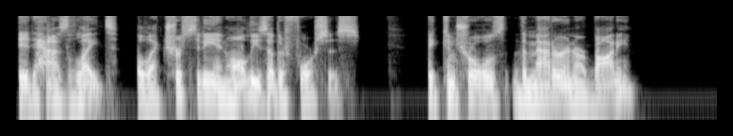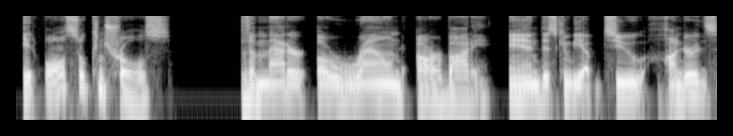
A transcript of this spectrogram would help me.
It has light, electricity, and all these other forces. It controls the matter in our body. It also controls the matter around our body. And this can be up to hundreds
